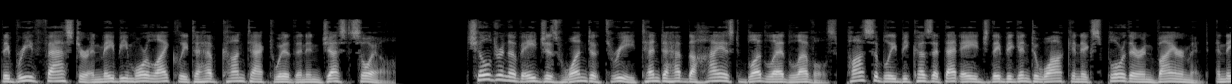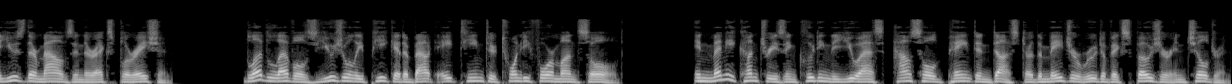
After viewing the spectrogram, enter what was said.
they breathe faster and may be more likely to have contact with and ingest soil. Children of ages 1 to 3 tend to have the highest blood lead levels, possibly because at that age they begin to walk and explore their environment, and they use their mouths in their exploration. Blood levels usually peak at about 18 to 24 months old. In many countries including the US, household paint and dust are the major route of exposure in children.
